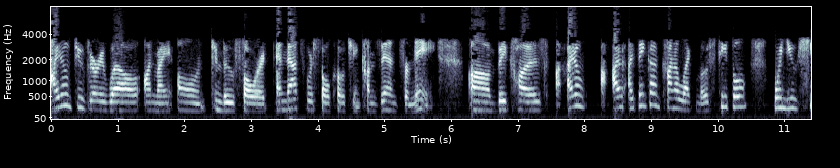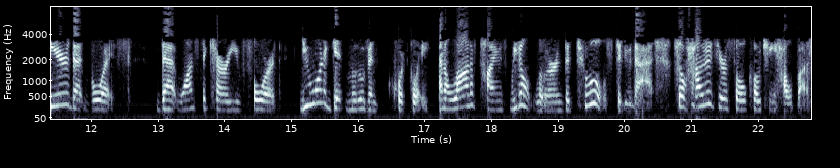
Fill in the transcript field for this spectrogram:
I don't do very well on my own to move forward, and that's where soul coaching comes in for me, um, because I don't. I, I think I'm kind of like most people. When you hear that voice that wants to carry you forth, you want to get moving quickly. And a lot of times we don't learn the tools to do that. So how does your soul coaching help us?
